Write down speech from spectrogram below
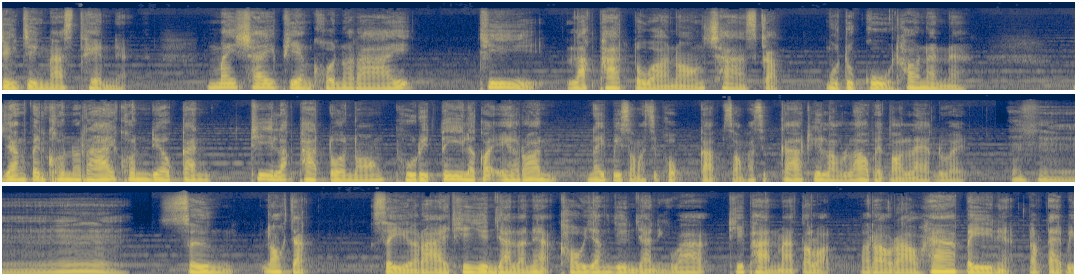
จริงๆมาสเทนเนี่ยไม่ใช่เพียงคนร้ายที่ลักพาตัวน้องชาร์ลส์กับมูตุกูเท่านั้นนะ ยังเป็นคนร้ายคนเดียวกันที่ลักพาตัวน้องพูริตี้แล้วก็เอรอน ในปี 2016 กับ 2019 ที่เราเล่าไปตอนแรกด้วยอื้อหือ ซึ่งนอกจาก4รายที่ยืนยันแล้วเนี่ยเขายังยืนยันอีกว่าที่ผ่านมาตลอดราวๆ 5 ปีเนี่ยตั้งแต่ปี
